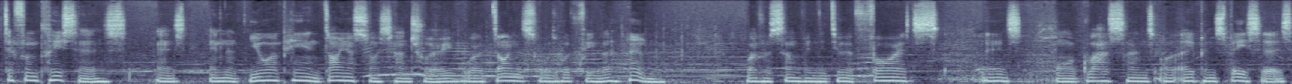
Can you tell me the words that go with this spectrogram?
different places as in the European dinosaur sanctuary where dinosaurs would feel at home. Whether something to do with forests or grasslands or open spaces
